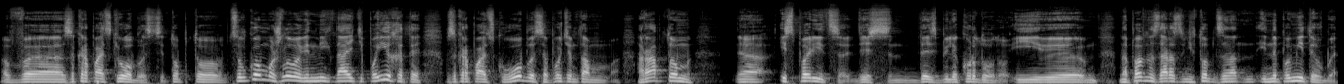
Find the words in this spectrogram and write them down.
в е, Закарпатській області. Тобто, цілком можливо, він міг навіть і поїхати в Закарпатську область, а потім там раптом е, іспаріться десь, десь біля кордону. І е, напевно зараз ніхто б і не помітив би.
